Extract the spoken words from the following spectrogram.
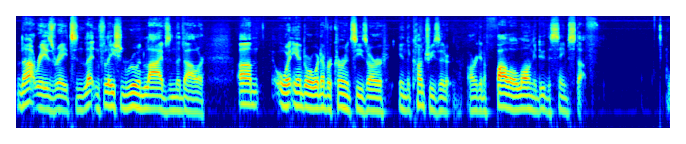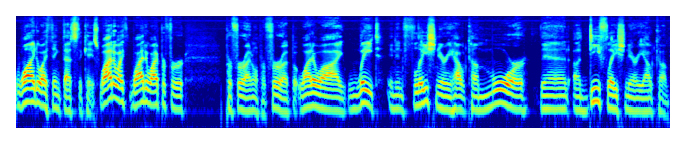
not raise rates and let inflation ruin lives in the dollar. Um, or, and or whatever currencies are in the countries that are, are going to follow along and do the same stuff. Why do I think that's the case? Why do I why do I prefer prefer I don't prefer it, but why do I weight an inflationary outcome more than a deflationary outcome.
